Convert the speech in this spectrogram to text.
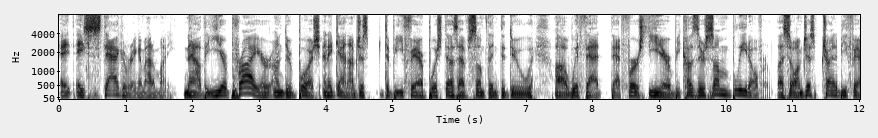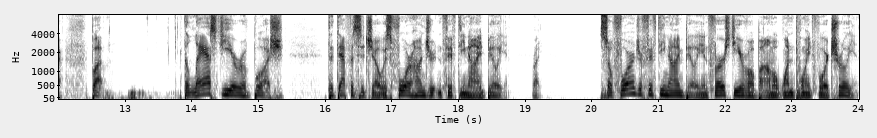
a, a, staggering amount of money. Now, the year prior under Bush, and again, I'm just to be fair, Bush does have something to do uh, with that that first year because there's some bleed over. So I'm just trying to be fair. But the last year of Bush, the deficit, Joe, is 459 billion. Right. So 459 billion, first year of Obama, 1.4 trillion.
